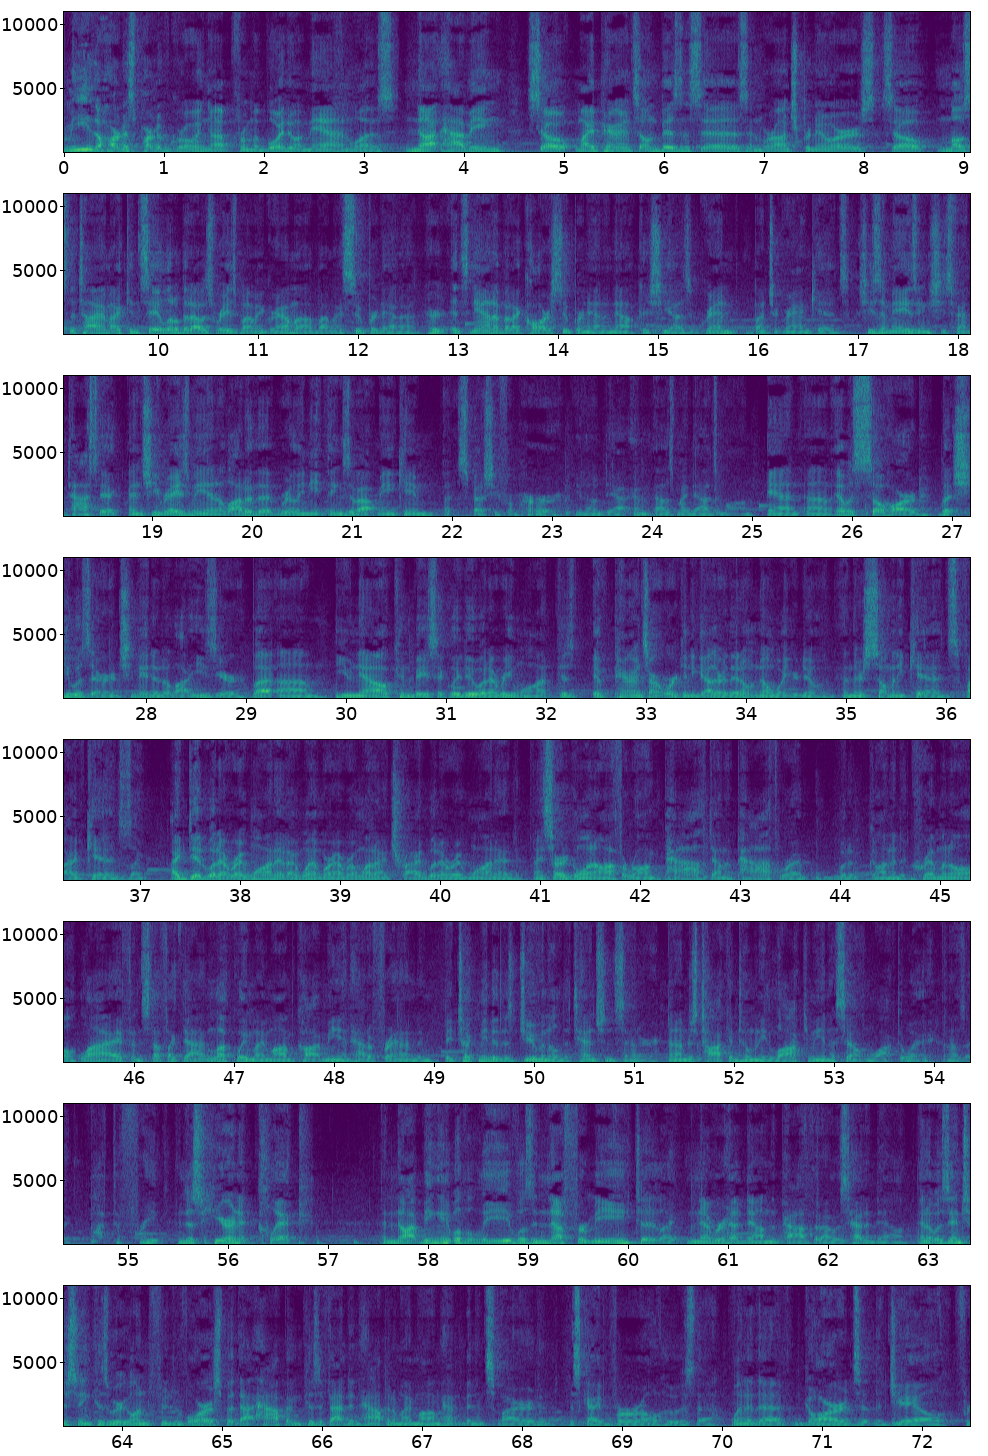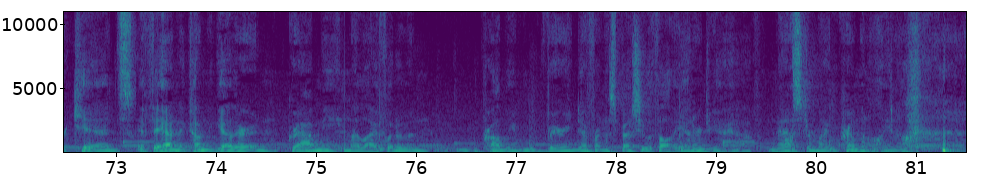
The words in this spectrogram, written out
For me, the hardest part of growing up from a boy to a man was not having. So, my parents own businesses and were entrepreneurs. So, most of the time, I can say a little bit. I was raised by my grandma, by my super nana. Her, it's Nana, but I call her super Nana now because she has a grand bunch of grandkids. She's amazing. She's fantastic, and she raised me. And a lot of the really neat things about me came, especially from her. You know, dad, and that was my dad's mom. And um, it was so hard, but she was there, and she made it a lot easier. But um, you now can basically do whatever you want because if parents aren't working together, they don't know what you're doing. And there's so many kids, five kids, like I did whatever I wanted. I went wherever I wanted. I tried whatever I wanted. I started going off a wrong path, down a path where I would have gone into criminal life and stuff like that. And luckily, my mom caught me and had a friend, and they took me to this juvenile detention center. And I'm just talking to him, and he locked me in a cell and walked away. And I was like, what the freak? And just hearing it click and not being able to leave was enough for me to like never head down the path that I was headed down. And it was interesting because we were going through divorce, but that happened because if that didn't happen and my mom hadn't been inspired and this guy Verl, who was the one of the guards at the jail for kids, if they hadn't come together and grabbed me, my life would have been probably very different, especially with all the energy I have. Mastermind criminal, you know.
